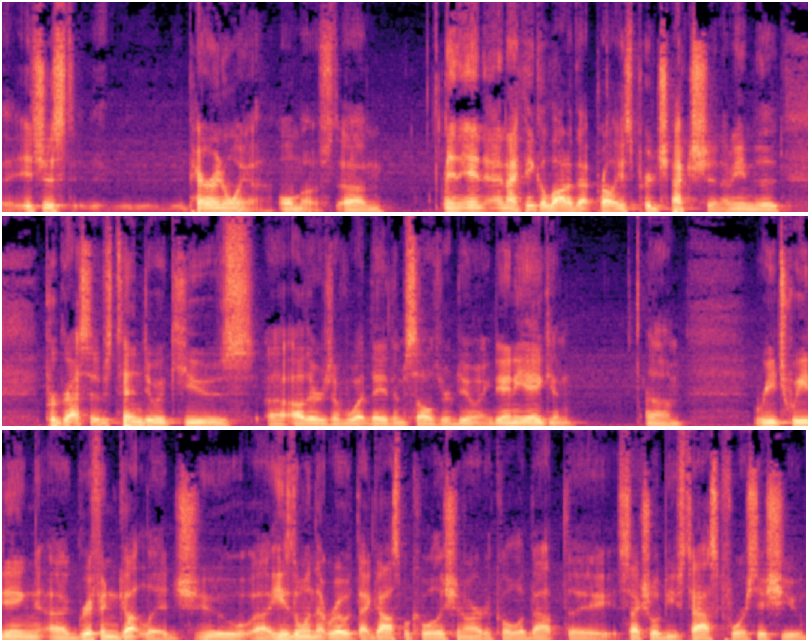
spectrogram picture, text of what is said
It's just paranoia almost, um, and and and I think a lot of that probably is projection. I mean, the progressives tend to accuse uh, others of what they themselves are doing. Danny Akin. Um, retweeting uh, Griffin Gulledge, who uh, he's the one that wrote that Gospel Coalition article about the sexual abuse task force issue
